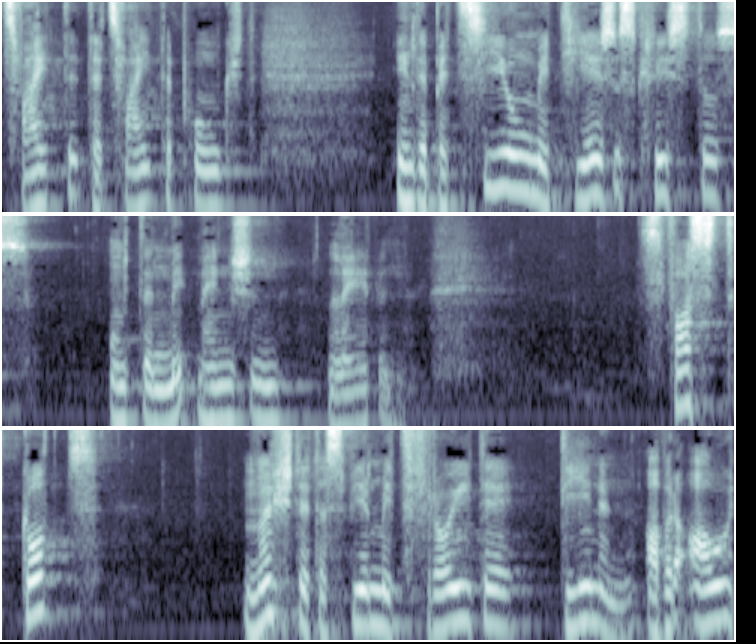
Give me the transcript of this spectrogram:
Zweite, der zweite Punkt, in der Beziehung mit Jesus Christus und den Mitmenschen leben. Fast Gott möchte, dass wir mit Freude dienen, aber auch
